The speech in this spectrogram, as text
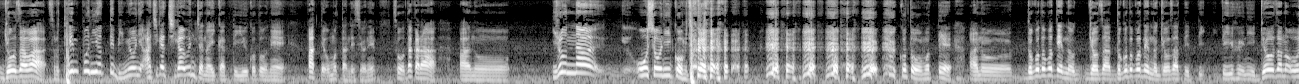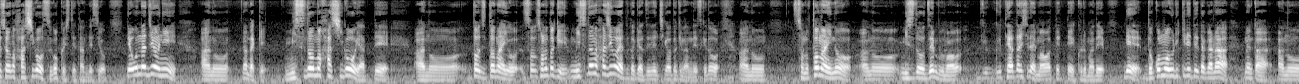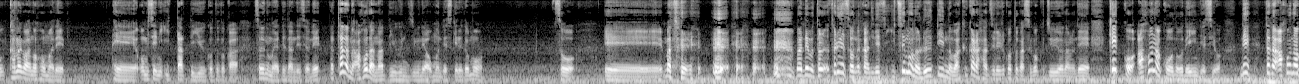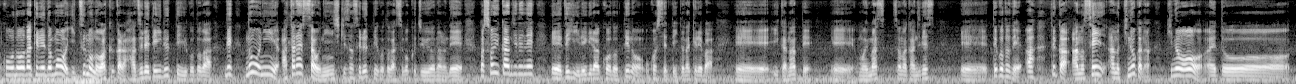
ー、餃子は、その店舗によって微妙に味が違うんじゃないかっていうことをね、パッて思ったんですよね。そう、だから、あのー、いろんな王将に行こうみたいな ことを思って、あの、どこどこ店の餃子、どこどこ店の餃子って言って、っていう風に餃子の王将のはしごをすごくしてたんですよ。で、同じように、あの、なんだっけ、ミスドのはしごをやって、あの、当時都内を、そその時、ミスドのはしごをやった時は全然違う時なんですけど、あの、その都内の、あの、水道を全部回、手当たり次第回ってって、車で。で、どこも売り切れてたから、なんか、あの、神奈川の方まで、えー、お店に行ったっていうこととか、そういうのもやってたんですよね。ただのアホだなっていうふうに自分では思うんですけれども、そう。えー、まあ、まあでもと、とりあえずそんな感じです。いつものルーティンの枠から外れることがすごく重要なので、結構アホな行動でいいんですよ。で、ただアホな行動だけれども、いつもの枠から外れているっていうことが、で、脳に新しさを認識させるっていうことがすごく重要なので、まあそういう感じでね、えー、ぜひイレギュラー行動っていうのを起こしていっていただければ、えー、いいかなって、えー、思います。そんな感じです。えー、ということで、あ、というか、あの、せあの昨日かな？昨日、えっ、ー、と、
